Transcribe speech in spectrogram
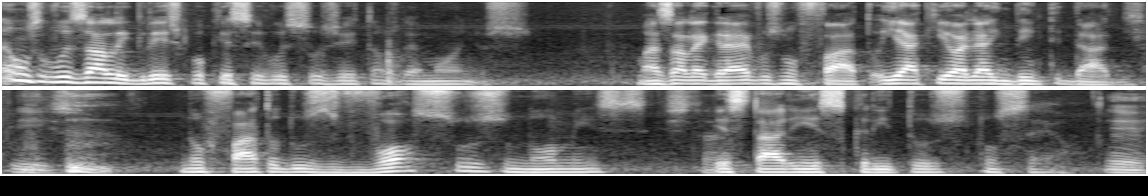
Não vos alegreis porque se vos sujeitam os demônios mas alegrai-vos no fato. E aqui olha a identidade. Isso. No fato dos vossos nomes Está. estarem escritos no céu. É.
